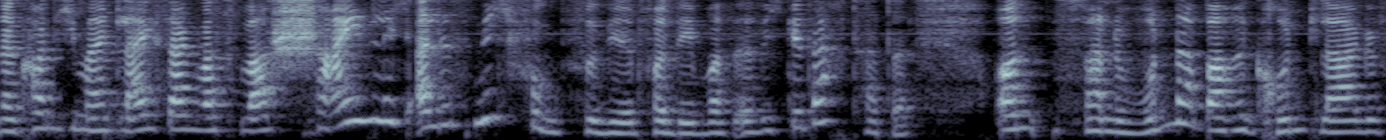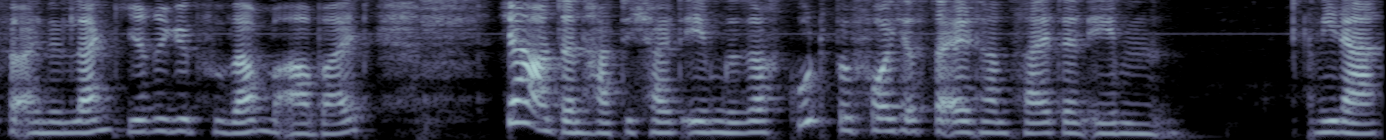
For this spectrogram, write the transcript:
dann konnte ich ihm halt gleich sagen, was wahrscheinlich alles nicht funktioniert von dem, was er sich gedacht hatte. Und es war eine wunderbare Grundlage für eine langjährige Zusammenarbeit. Ja, und dann hatte ich halt eben gesagt, gut, bevor ich aus der Elternzeit dann eben wieder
